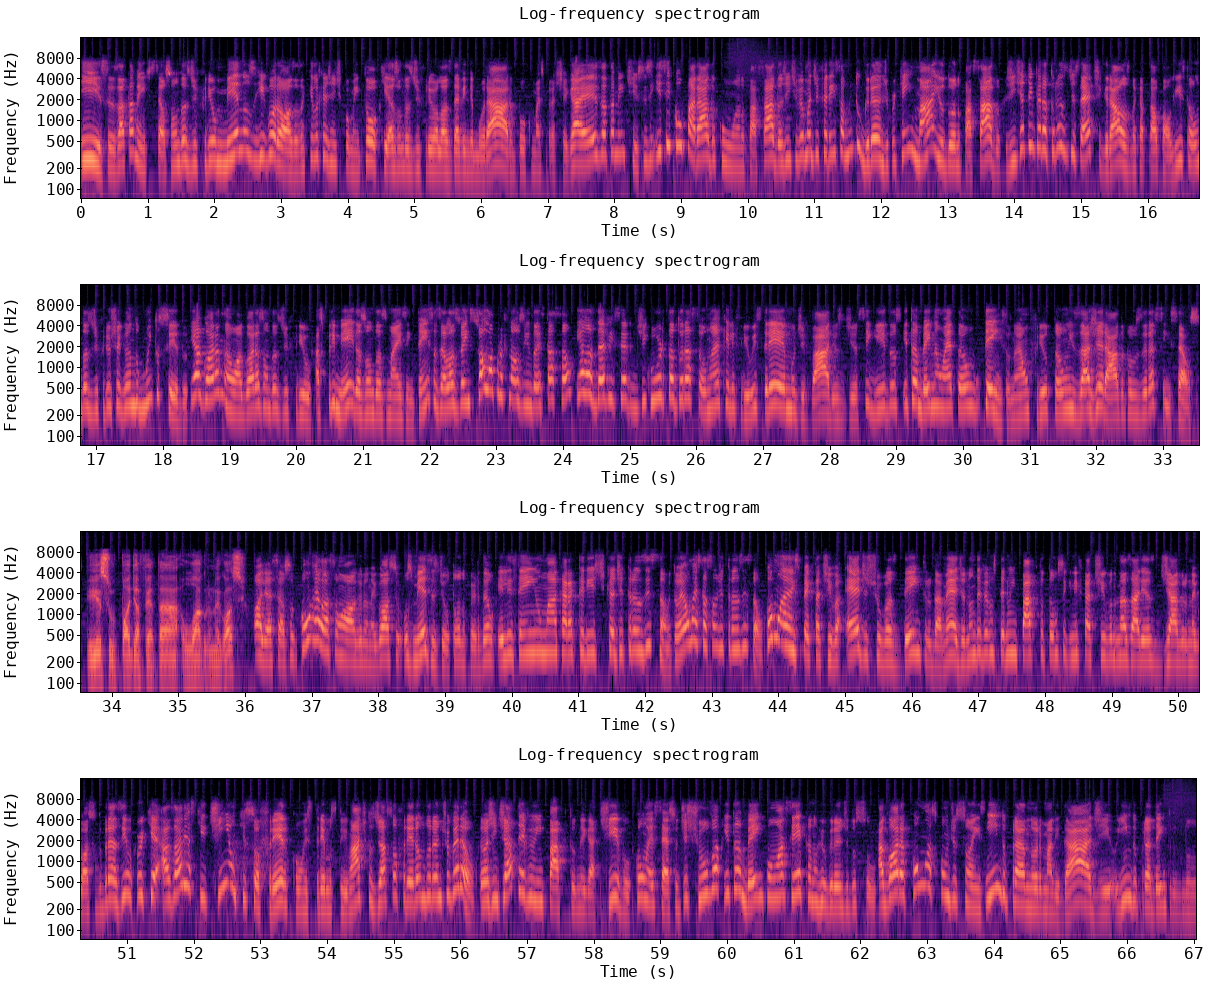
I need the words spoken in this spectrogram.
Isso, exatamente, Celso. Ondas de frio menos rigorosas. Aquilo que a gente comentou, que as ondas de frio elas devem demorar um pouco mais para chegar, é exatamente isso. E se comparado com o ano passado, a gente vê uma diferença muito grande, porque em maio do ano passado, a gente tinha temperaturas de 7 graus na capital paulista, ondas de frio chegando muito cedo. E agora não, agora as ondas de frio, as primeiras ondas mais intensas, elas vêm só lá pro finalzinho da estação e elas devem ser de curta duração, não é aquele frio extremo de vários dias seguidos e também não é tão tenso, não é um frio tão exagerado, vamos dizer assim, Celso. E isso pode afetar o agronegócio? Olha, Celso, com relação ao agronegócio, os meses de outono, perdão, eles têm uma característica de transição. Então é uma estação de transição. Como a expectativa é de chuvas dentro da média, não devemos ter um impacto tão significativo nas áreas de agronegócio do Brasil, porque as áreas que tinham que sofrer com extremos climáticos já sofreram durante o verão. Então a gente já teve um impacto negativo com o excesso de chuva e também com a seca no Rio Grande do Sul. Agora, com as condições indo para a normalidade, indo para dentro do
